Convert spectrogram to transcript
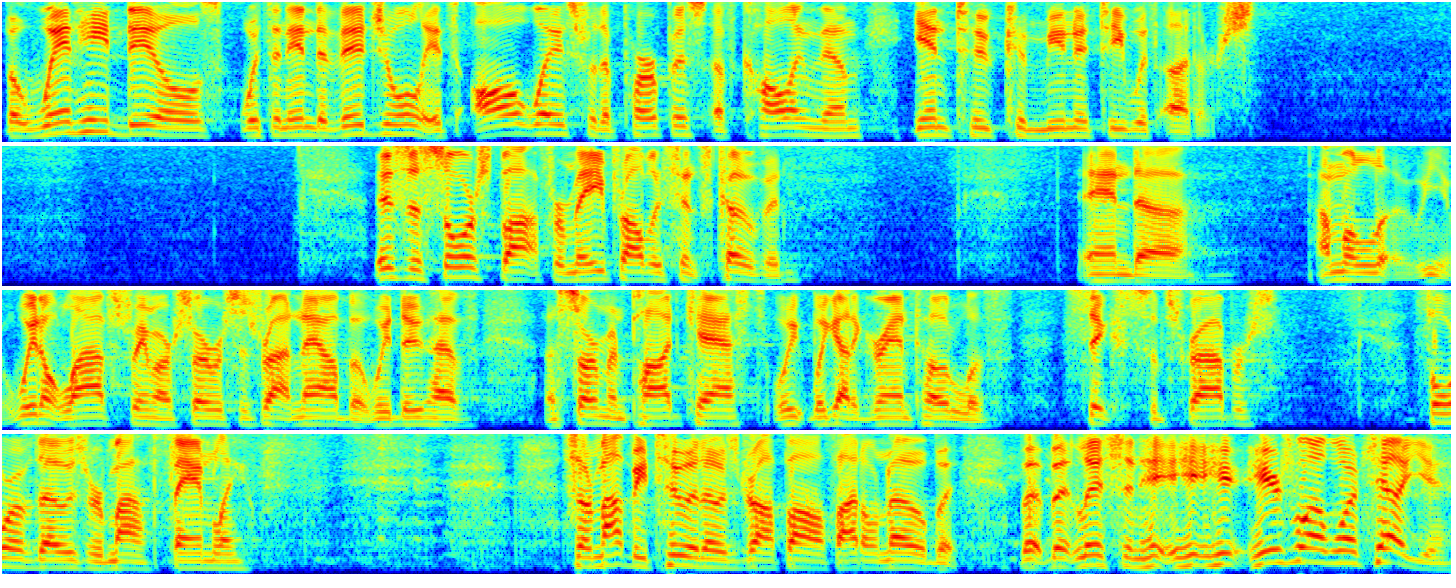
but when he deals with an individual, it's always for the purpose of calling them into community with others. This is a sore spot for me, probably since COVID. And uh, I'm we don't live stream our services right now, but we do have a sermon podcast. We, we got a grand total of six subscribers. Four of those are my family. So there might be two of those drop off. I don't know. But, but, but listen, here's what I want to tell you.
